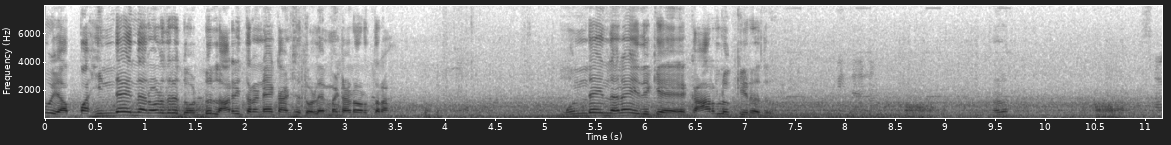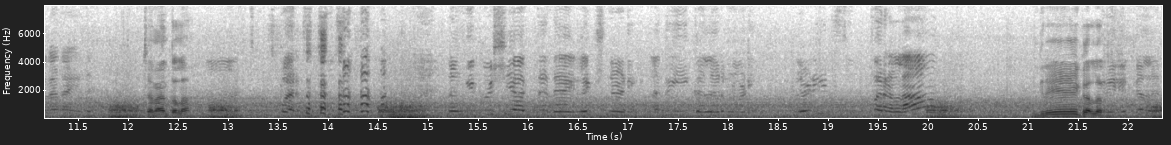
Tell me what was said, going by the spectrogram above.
ಓ ಯಪ್ಪ ಹಿಂದೆಯಿಂದ ನೋಡಿದ್ರೆ ದೊಡ್ಡ ಲಾರಿ ಥರನೇ ಕಾಣಿಸುತ್ತೆ ಒಳ್ಳೆ ಮೆಟಾಡೋರ್ ಥರ ಮುಂದೆಯಿಂದನೇ ಇದಕ್ಕೆ ಕಾರ್ ಲುಕ್ ಇರೋದು. ಚೆನ್ನಾಗಿತ್ತಲ್ಲ ನೋಡು. ಚೆನ್ನಾಯ್ತಲ್ಲ? ಸೂಪರ್. ನಂಗೆ ಖುಷಿ ಆಗ್ತದೆ ಇಲೆಕ್ಷನ್ ನೋಡಿ. ಅದು ಈ ಕಲರ್ ನೋಡಿ. ನೋಡಿ ಸೂಪರ್ ಅಲ್ಲ? Grey colour grey colour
